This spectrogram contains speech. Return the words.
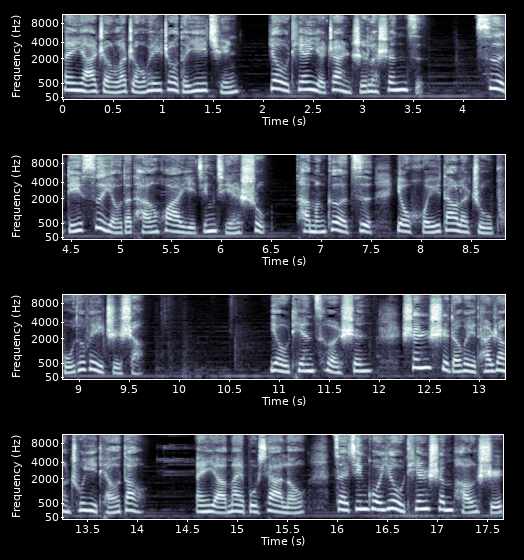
恩雅整了整微皱的衣裙，佑天也站直了身子。似敌似友的谈话已经结束，他们各自又回到了主仆的位置上。佑天侧身，绅士的为他让出一条道。恩雅迈步下楼，在经过佑天身旁时，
